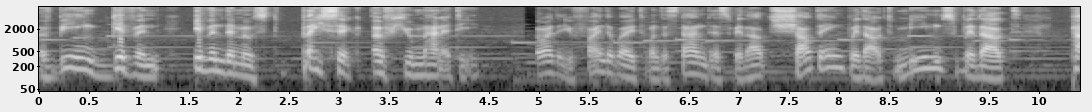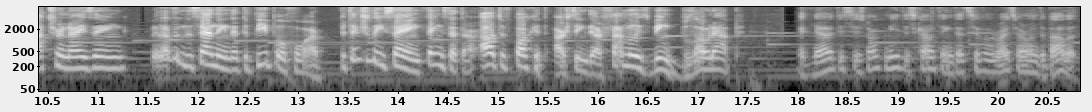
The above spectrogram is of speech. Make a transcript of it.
of being given even the most basic of humanity. Either you find a way to understand this without shouting, without memes, without patronizing, without understanding that the people who are potentially saying things that are out of pocket are seeing their families being blown up. And no, this is not me discounting that civil rights are on the ballot.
